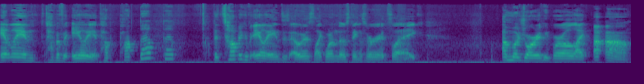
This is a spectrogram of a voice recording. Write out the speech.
alien type of alien top popped up. The topic of aliens is always like one of those things where it's like a majority of people are like, uh, uh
